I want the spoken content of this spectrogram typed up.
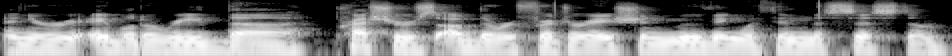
and you're able to read the pressures of the refrigeration moving within the system.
